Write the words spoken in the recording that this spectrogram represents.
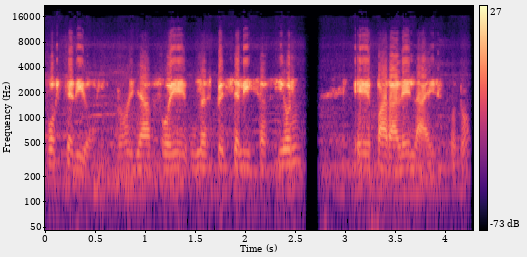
posterior, ¿no? Ya fue una especialización eh, paralela a esto, ¿no?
